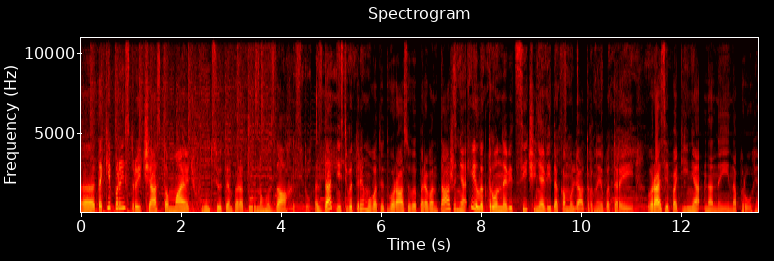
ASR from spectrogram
Е, Такі пристрої часто мають функцію температурного захисту, здатність витримувати дворазове перевантаження і електронне відсічення від акумуляторної батареї в разі падіння на неї напруги.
